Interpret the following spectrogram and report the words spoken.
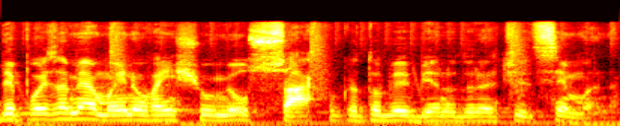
depois a minha mãe não vai encher o meu saco que eu tô bebendo durante a semana.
